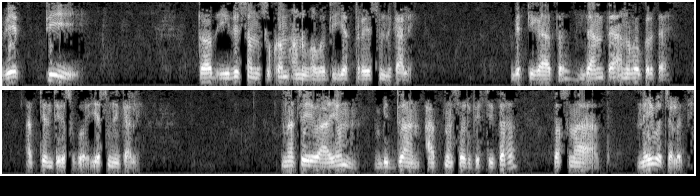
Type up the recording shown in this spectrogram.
व्यक्ति तद ईदृशम सुखम अनुभवती, यत्र निकाले व्यक्तिगत जानता है अनुभव करता है। अत्यंत सुख यश निकाले। न चेवायम विद्वान आत्मस्वरूप स्थित तस्मात नहीं चलती।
